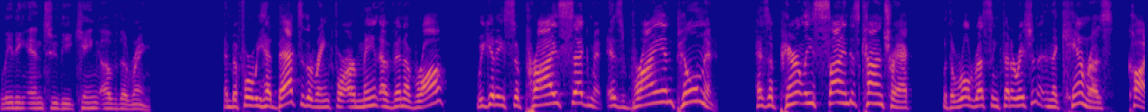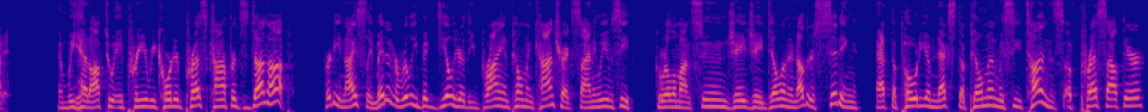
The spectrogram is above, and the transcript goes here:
leading into the King of the Ring. And before we head back to the ring for our main event of Raw, we get a surprise segment as Brian Pillman has apparently signed his contract with the World Wrestling Federation and the cameras caught it. And we head off to a pre recorded press conference done up pretty nicely. Made it a really big deal here, the Brian Pillman contract signing. We even see Gorilla Monsoon, JJ Dillon, and others sitting at the podium next to Pillman. We see tons of press out there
